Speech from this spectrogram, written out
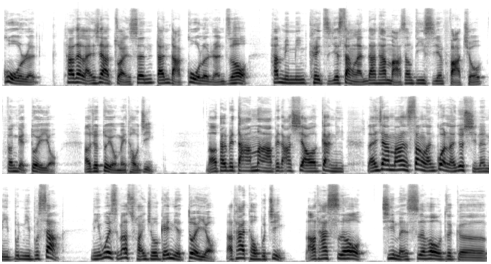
过人，他在篮下转身单打过了人之后，他明明可以直接上篮，但他马上第一时间罚球分给队友，然后就队友没投进。然后他被大家骂，被大家笑啊！干你篮下妈的上篮灌篮就行了，你不你不上，你为什么要传球给你的队友？然后他还投不进。然后他事后西门事后这个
